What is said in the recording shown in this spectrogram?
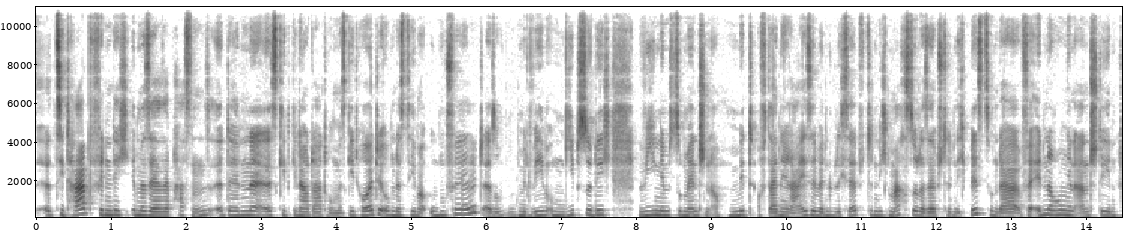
äh, Zitat finde ich immer sehr, sehr passend, äh, denn äh, es geht genau darum. Es geht heute um das Thema Umfeld, also mit wem umgibst du dich, wie nimmst du Menschen auch mit auf deine Reise, wenn du dich selbstständig machst oder selbstständig bist und da Veränderungen anstehen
